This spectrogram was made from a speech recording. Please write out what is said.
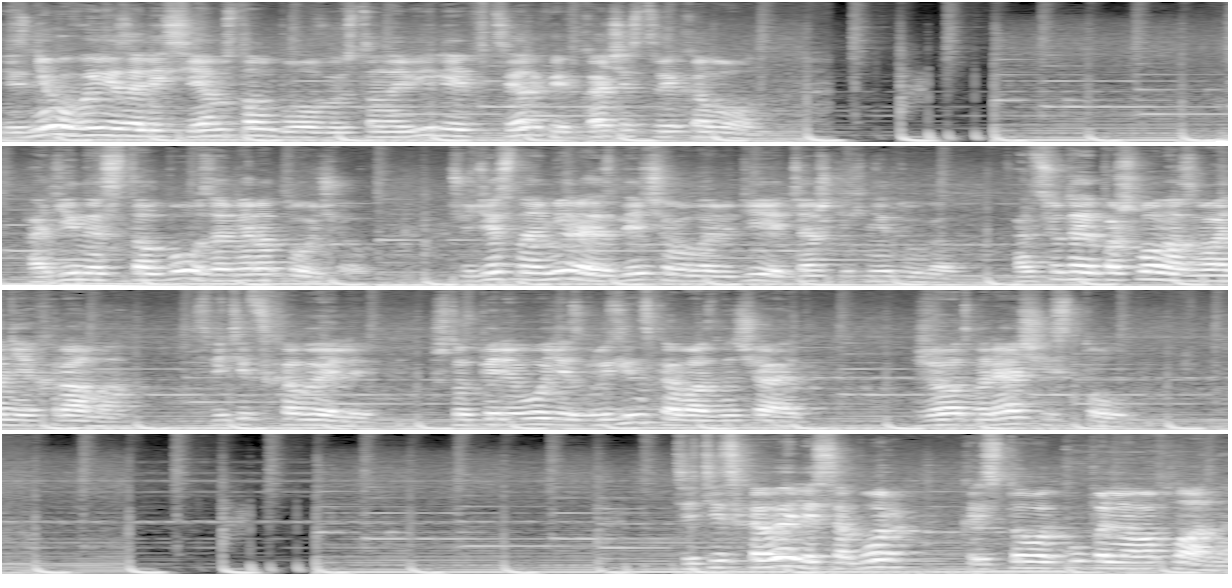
Из него вырезали семь столбов и установили в церкви в качестве колонн. Один из столбов замироточил. Чудесная мира излечивала людей от тяжких недугов. Отсюда и пошло название храма – Светиц Хавели, что в переводе с грузинского означает «животворящий столб». Светиц Хавели – собор крестово-купольного плана.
